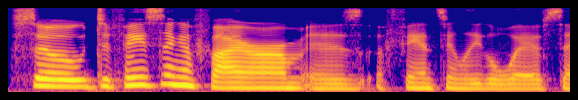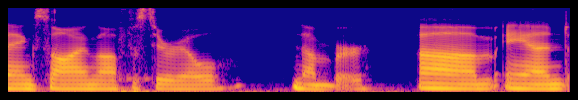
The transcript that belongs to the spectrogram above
So, defacing a firearm is a fancy legal way of saying sawing off a serial number. Um, and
